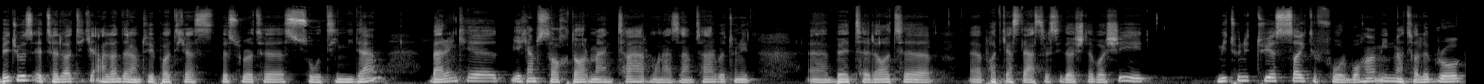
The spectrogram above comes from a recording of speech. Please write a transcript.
به جز اطلاعاتی که الان دارم توی پادکست به صورت صوتی میدم برای اینکه یکم ساختارمندتر منظمتر بتونید به اطلاعات پادکست دسترسی داشته باشید می‌تونید توی سایت فوربو هم این مطالب رو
